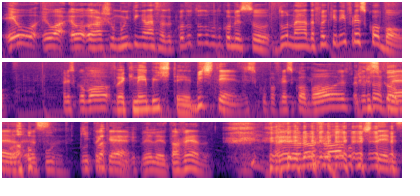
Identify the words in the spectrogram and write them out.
Eu, eu, eu, acho muito engraçado. Quando todo mundo começou, do nada, foi que nem frescobol. Frescobol. Foi que nem beach tênis. Beach tênis, desculpa, frescobol. Frescobol, velho, puta, puta que, que é. Beleza, tá vendo? Eu não jogo beach tênis.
